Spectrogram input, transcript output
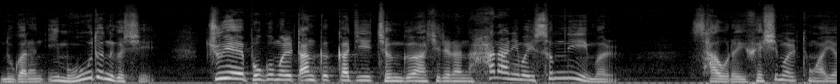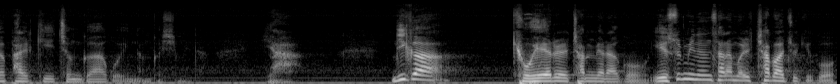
누가는 이 모든 것이 주의 복음을 땅 끝까지 증거하시려는 하나님의 섭리임을 사울의 회심을 통하여 밝히 증거하고 있는 것입니다. 야, 네가 교회를 잔멸하고 예수 믿는 사람을 잡아 죽이고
